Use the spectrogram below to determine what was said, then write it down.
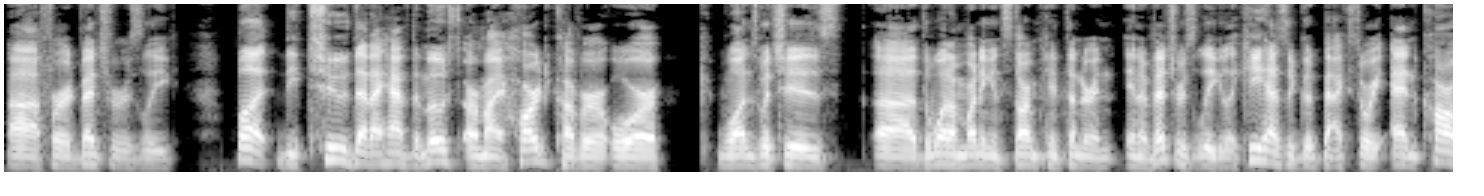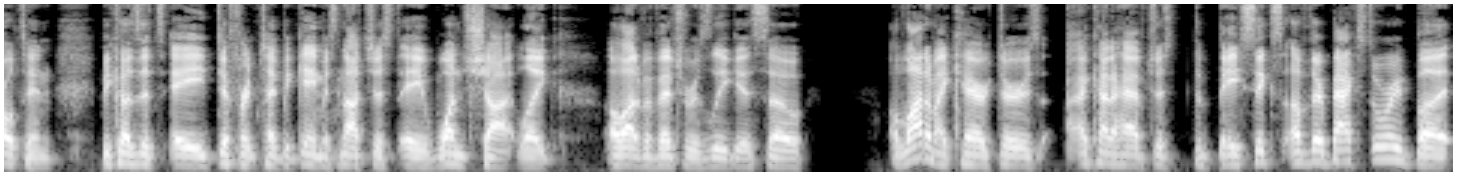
uh, for Adventurers League. But the two that I have the most are my hardcover or ones, which is uh, the one I'm running in Storm King Thunder in, in Adventurers League. Like he has a good backstory, and Carlton because it's a different type of game. It's not just a one shot like a lot of Adventurers League is. So a lot of my characters, I kind of have just the basics of their backstory. But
